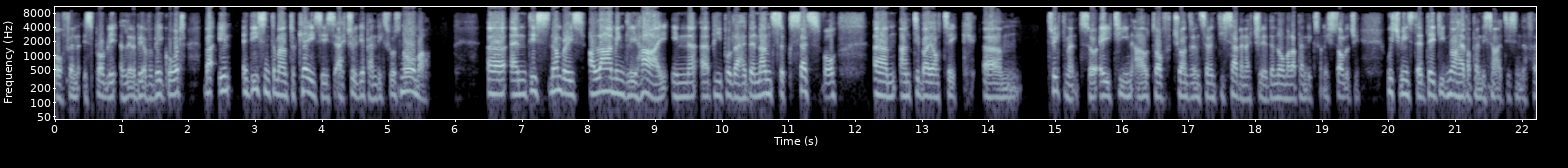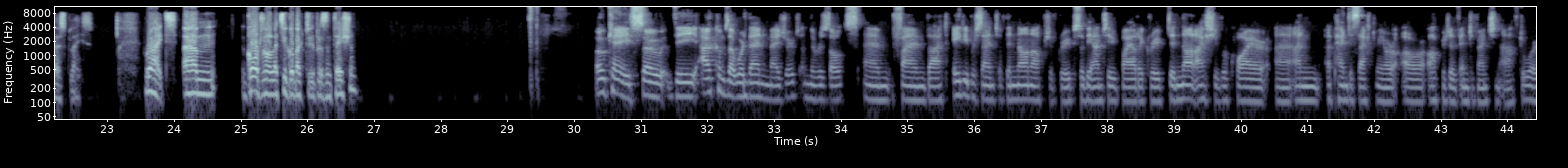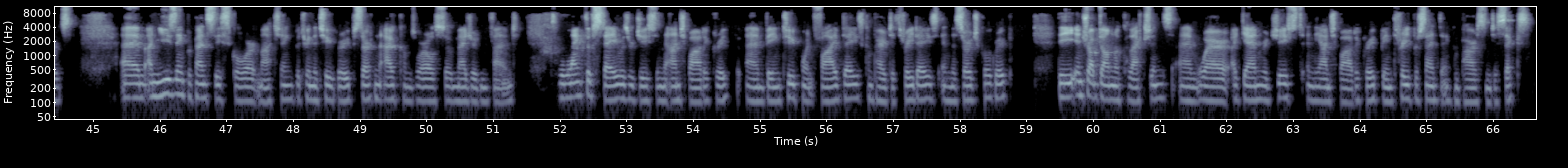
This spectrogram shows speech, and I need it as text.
often is probably a little bit of a big word, but in a decent amount of cases, actually the appendix was normal. Uh, and this number is alarmingly high in uh, people that had an unsuccessful um, antibiotic um, treatment. So 18 out of 277 actually had the normal appendix on histology, which means that they did not have appendicitis in the first place. Right. Um, Gordon, I'll let you go back to the presentation. Okay, so the outcomes that were then measured and the results um, found that 80% of the non operative group, so the antibiotic group, did not actually require uh, an appendicectomy or, or operative intervention afterwards. Um, and using propensity score matching between the two groups, certain outcomes were also measured and found. So the length of stay was reduced in the antibiotic group, um, being 2.5 days compared to three days in the surgical group. The intra-abdominal collections um, were again reduced in the antibiotic group, being 3% in comparison to 6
